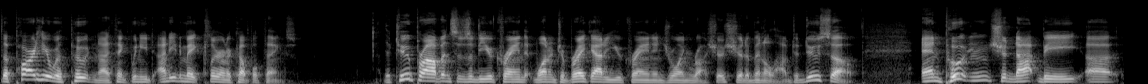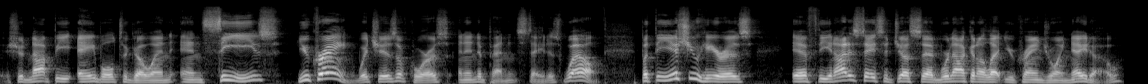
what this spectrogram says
the part here with Putin, I think we need I need to make clear in a couple things. The two provinces of the Ukraine that wanted to break out of Ukraine and join Russia should have been allowed to do so. And Putin should not be uh, should not be able to go in and seize Ukraine, which is of course an independent state as well. But the issue here is if the United States had just said we're not going to let Ukraine join NATO,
